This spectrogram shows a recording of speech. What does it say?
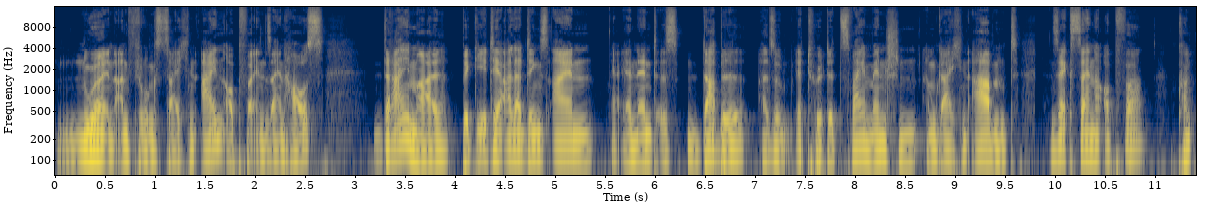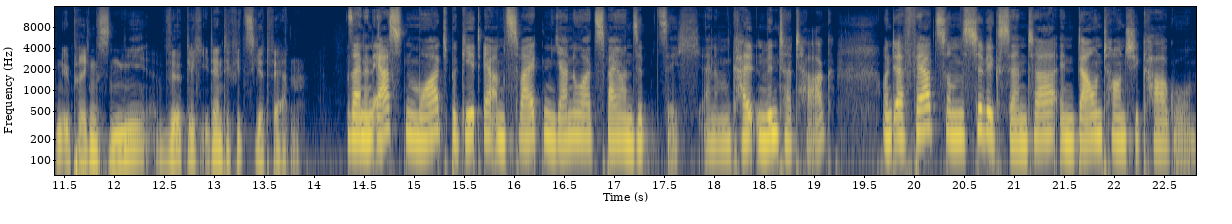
nur in Anführungszeichen ein Opfer in sein Haus. Dreimal begeht er allerdings ein, ja, er nennt es Double, also er tötet zwei Menschen am gleichen Abend. Sechs seiner Opfer konnten übrigens nie wirklich identifiziert werden. Seinen ersten Mord begeht er am 2. Januar 72, einem kalten Wintertag, und er fährt zum Civic Center in Downtown Chicago.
